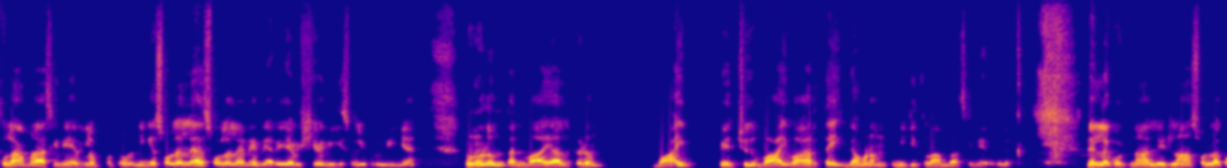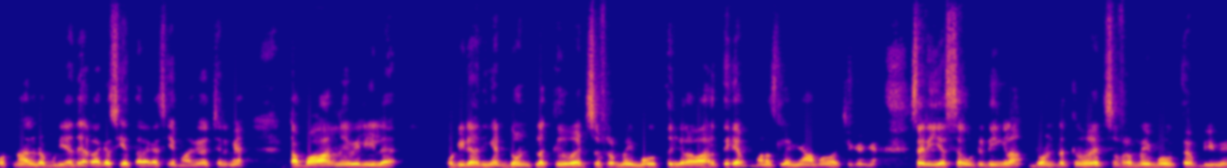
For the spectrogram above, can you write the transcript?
துலாம் ராசி நேர்களை பொறுத்தவரை நீங்க சொல்லல சொல்லலைன்னே நிறைய விஷயம் நீங்க சொல்லி கொடுவீங்க. நுணலும் தன் வாயால் கெடும். வாய் பேச்சு வாய் வார்த்தை கவனம் இன்னைக்கு துலாம் ராசி நேர்களுக்கு. நெல்லை கொட்டினா அள்ளிடலாம் சொல்ல கொட்டினா அள்ளிட முடியாது. ரகசியத்தை ரகசியமாகவே வச்சிருங்க. டபார்னு வெளியில கொட்டிடாதீங்க. Don't pluck words from my மவுத்துங்கிற வார்த்தையை மனசுல ஞாபகம் வச்சுக்கோங்க. சரி எஸ்ஸை விட்டுட்டீங்களா? Don't pluck words from my mouth அப்படின்னு.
